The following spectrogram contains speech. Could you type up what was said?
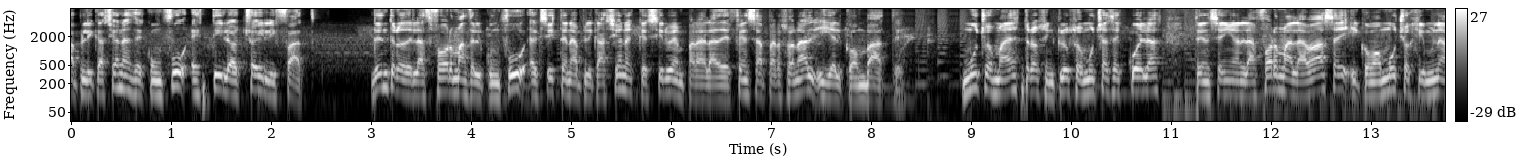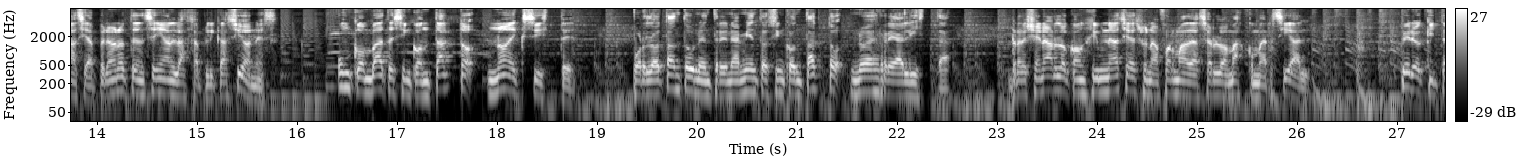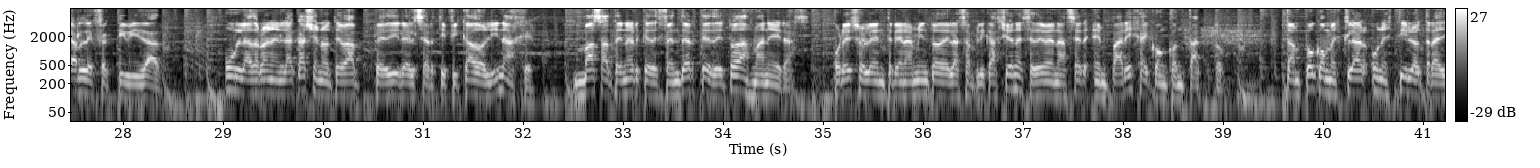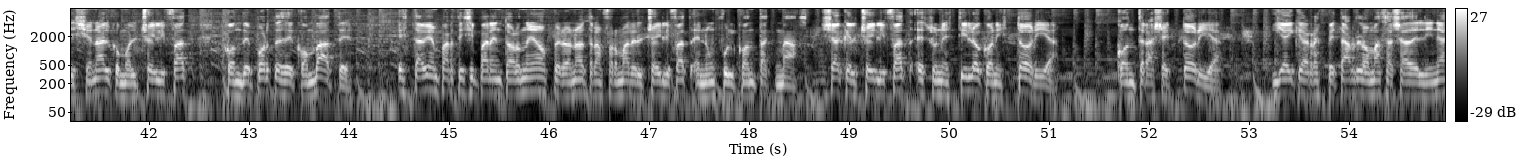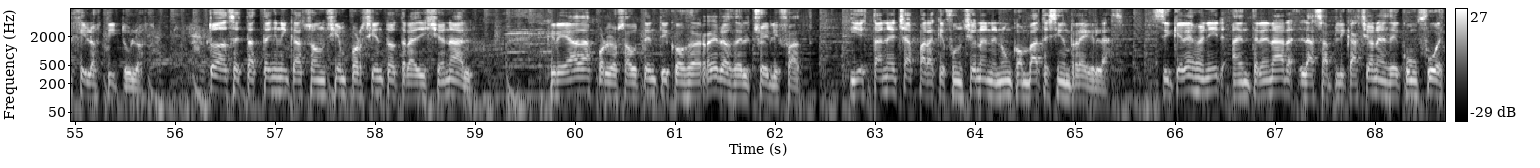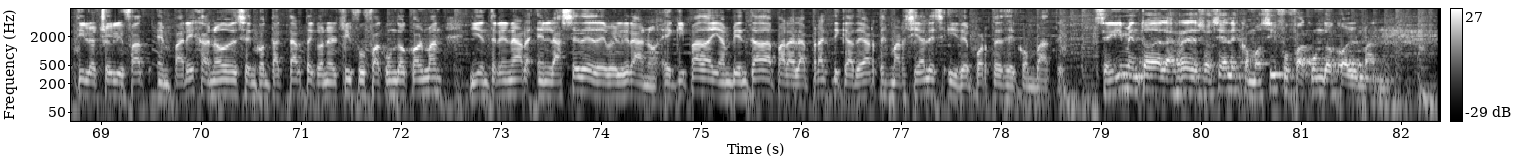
Aplicaciones de Kung Fu estilo Choi Li Fat. Dentro de las formas del Kung Fu existen aplicaciones que sirven para la defensa personal y el combate. Muchos maestros, incluso muchas escuelas, te enseñan la forma, la base y como mucho gimnasia, pero no te enseñan las aplicaciones. Un combate sin contacto no existe. Por lo tanto, un entrenamiento sin contacto no es realista. Rellenarlo con gimnasia es una forma de hacerlo más comercial, pero quitarle efectividad. Un ladrón en la calle no te va a pedir el certificado linaje. Vas a tener que defenderte de todas maneras. Por eso el entrenamiento de las aplicaciones se deben hacer en pareja y con contacto. Tampoco mezclar un estilo tradicional como el Choi Fat con deportes de combate. Está bien participar en torneos, pero no transformar el Choi Fat en un full contact más, ya que el Choi Fat es un estilo con historia, con trayectoria, y hay que respetarlo más allá del linaje y los títulos. Todas estas técnicas son 100% tradicional, creadas por los auténticos guerreros del Fat y están hechas para que funcionen en un combate sin reglas. Si querés venir a entrenar las aplicaciones de Kung Fu estilo Fat en pareja, no dudes en contactarte con el Shifu Facundo Colman y entrenar en la sede de Belgrano, equipada y ambientada para la práctica de artes marciales y deportes de combate. Seguime en todas las redes sociales como Sifu Facundo Colman.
